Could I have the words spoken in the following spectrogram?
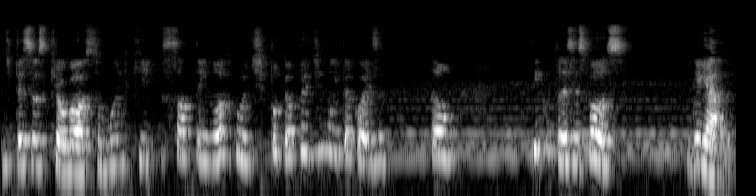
de pessoas que eu gosto muito que só tem no Orkut, porque eu perdi muita coisa. Então, como fazer esse esforço? Obrigada.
